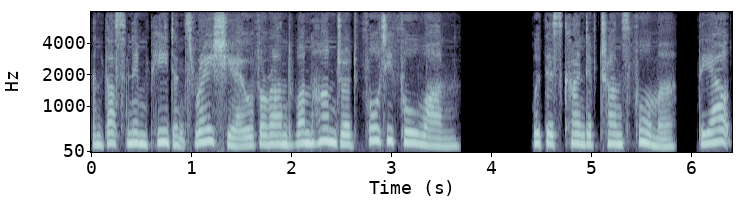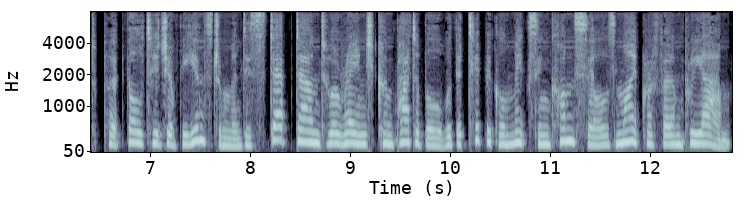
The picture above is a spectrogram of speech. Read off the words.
and thus an impedance ratio of around 144:1. With this kind of transformer, the output voltage of the instrument is stepped down to a range compatible with the typical mixing console's microphone preamp.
